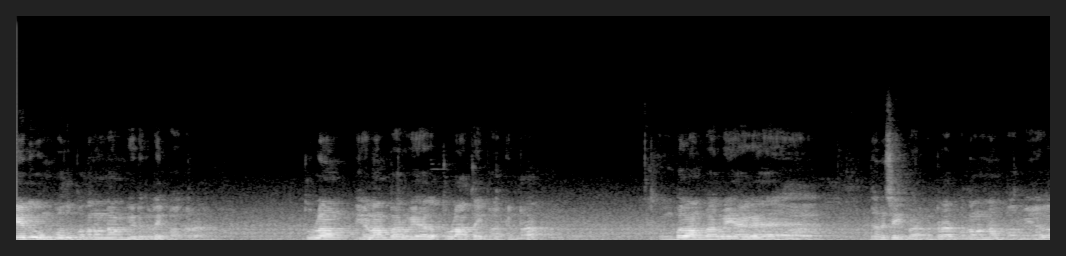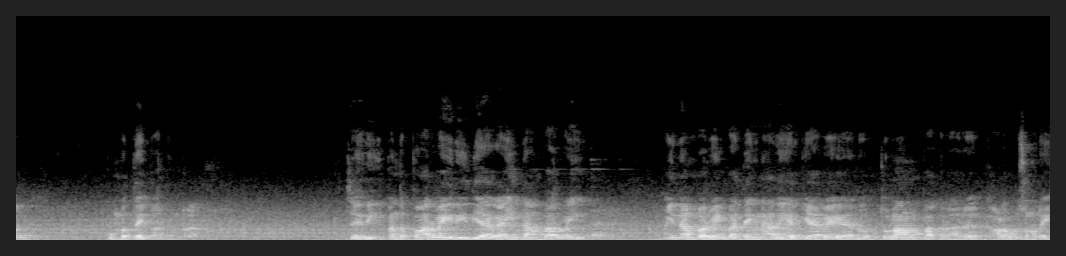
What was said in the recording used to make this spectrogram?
ஏழு ஒம்பது பதினொன்றாம் வீடுகளை பார்க்குறாரு. துலாம் ஏழாம் பார்வையாக துலாத்தை பார்க்கின்றார். ஒன்பதாம் பார்வையாக தனுஷை பார்க்கின்றார். பதினொன்றாம் பார்வையாக கும்பத்தை பார்க்கின்றார். சரி இப்போ அந்த பார்வை ரீதியாக ஐந்தாம் பார்வை ஐந்தாம் பார்வையும் பார்த்தீங்கன்னா அது இயற்கையாகவே அது ஒரு துலாமை பார்க்குறாரு. காலபுருஷனுடைய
